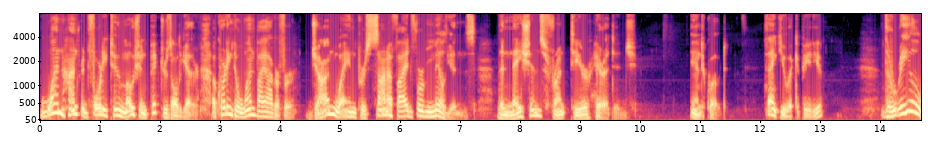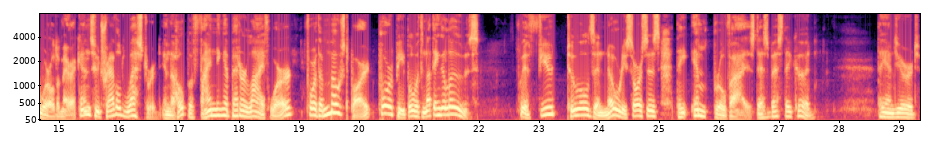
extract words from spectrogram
142 motion pictures altogether. According to one biographer, John Wayne personified for millions the nation's frontier heritage. End quote. Thank you, Wikipedia. The real world Americans who traveled westward in the hope of finding a better life were, for the most part, poor people with nothing to lose. With few tools and no resources, they improvised as best they could. They endured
